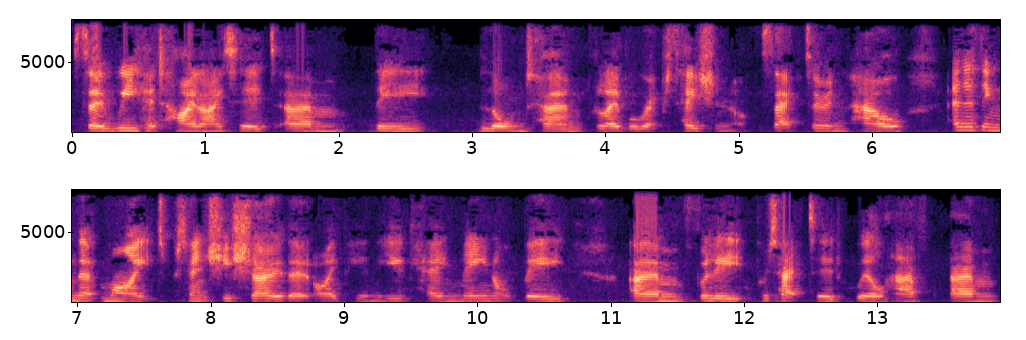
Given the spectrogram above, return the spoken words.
So we had highlighted um, the long-term global reputation of the sector and how anything that might potentially show that IP in the UK may not be um, fully protected will have um,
